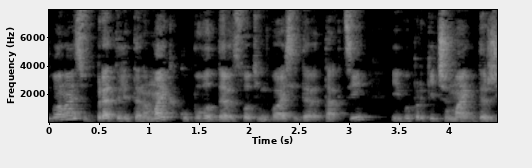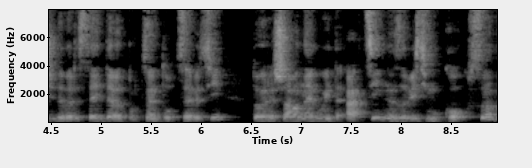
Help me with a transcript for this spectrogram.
12 от приятелите на Майк купуват 929 акции и въпреки, че Майк държи 99% от себе си, той решава неговите акции, независимо колко са,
